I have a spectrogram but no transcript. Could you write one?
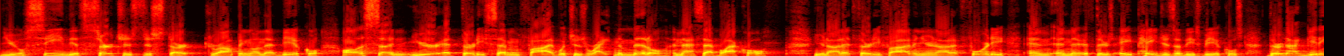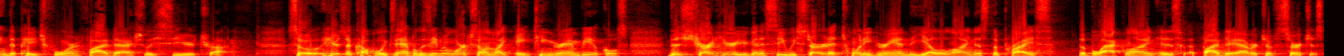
you'll see the searches just start dropping on that vehicle. All of a sudden, you're at 37.5, which is right in the middle, and that's that black hole. You're not at 35 and you're not at 40, and, and if there's eight pages of these vehicles, they're not getting to page four and five to actually see your truck. So here's a couple examples. This even works on like 18 grand vehicles. This chart here, you're going to see we started at 20 grand. The yellow line is the price. The black line is a five day average of searches.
